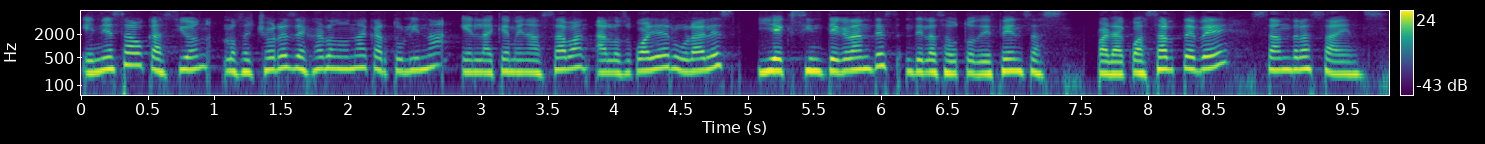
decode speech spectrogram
En esa ocasión, los hechores dejaron una cartulina en la que amenazaban a los guardias rurales y exintegrantes de las autodefensas. Para Cuasar TV, Sandra Sáenz.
